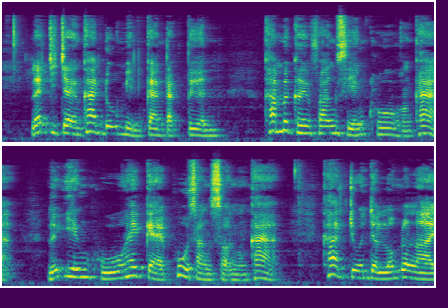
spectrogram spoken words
ๆ และจิตใจของข้าดูหมิ่นการตักเตือนข้าไม่เคยฟังเสียงครูของข้าหรือเอียงหูให้แก่ผู้สั่งสอนของข้าข้าจวนจะล้มละลาย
